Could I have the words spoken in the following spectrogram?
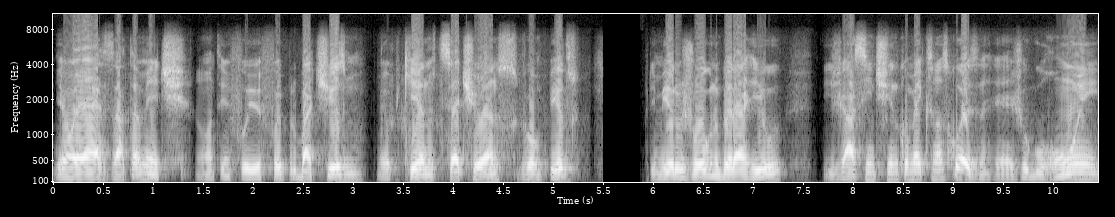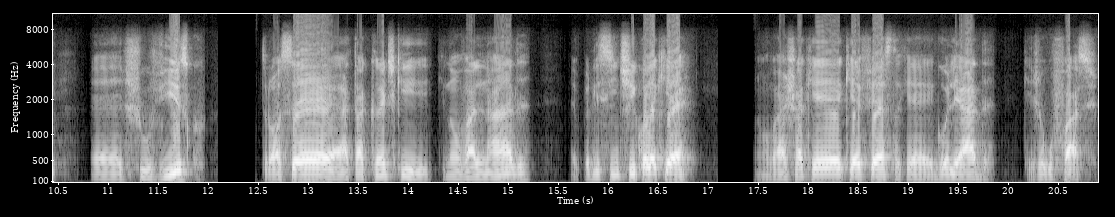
eu, é, exatamente. Ontem fui, fui pro batismo, meu pequeno, de 7 anos, João Pedro. Primeiro jogo no Beira Rio e já sentindo como é que são as coisas, né? É jogo ruim, é chuvisco. Troço é atacante que, que não vale nada. É pra ele sentir qual é que é. Não vai achar que é, que é festa, que é goleada, que é jogo fácil.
